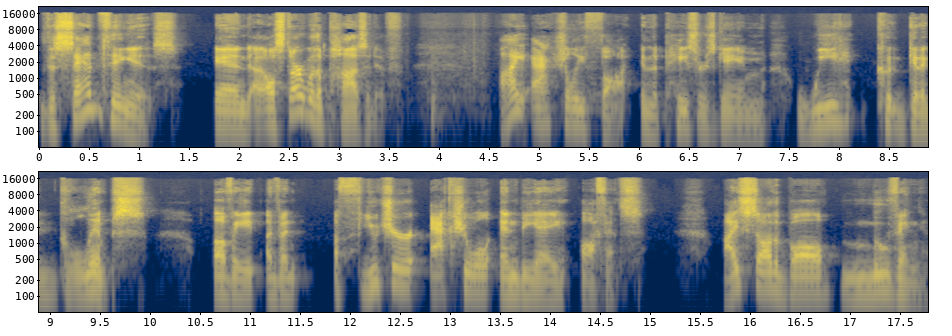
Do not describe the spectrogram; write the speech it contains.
the sad thing is, and I'll start with a positive. I actually thought in the Pacers game we could get a glimpse of a of an, a future actual NBA offense. I saw the ball moving.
